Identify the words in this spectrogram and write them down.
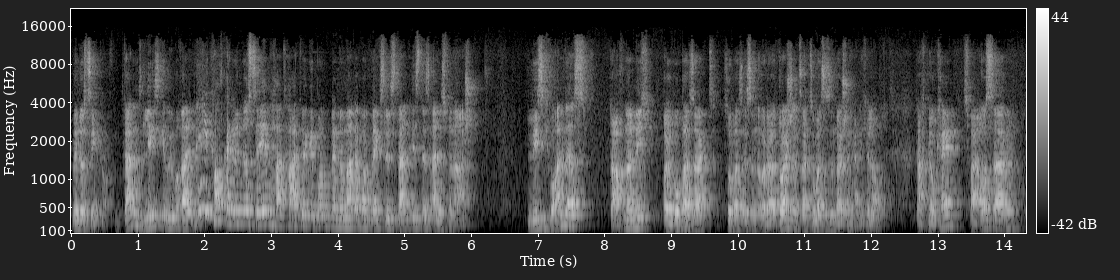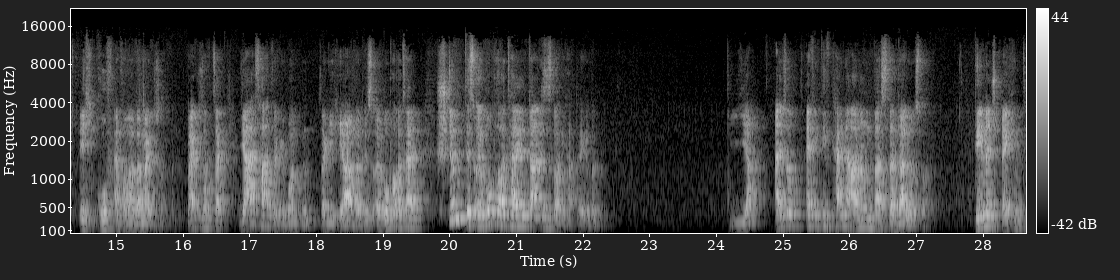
Windows 10 kaufen. Dann lese ich überall, nee, kauf kein Windows 10, hat Hardware gebunden, wenn du Motherboard wechselst, dann ist das alles für den Arsch. Lese ich woanders, darf man nicht. Europa sagt, sowas ist in, oder Deutschland sagt, sowas ist in Deutschland gar nicht erlaubt. Dachte mir, okay, zwei Aussagen, ich rufe einfach mal bei Microsoft an. Microsoft sagt, ja, es ist Hardware gebunden. Sage ich, ja, aber das Europa-Urteil. Stimmt das Europa-Urteil, dann ist es doch nicht Hardware gebunden. Ja, also effektiv keine Ahnung, was dann da los war. Dementsprechend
